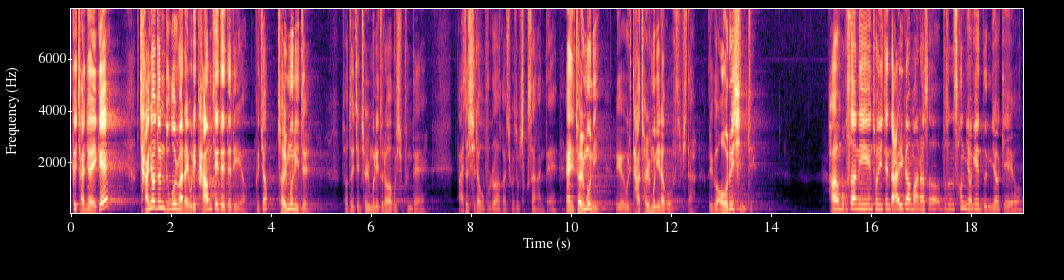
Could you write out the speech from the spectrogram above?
그 자녀에게 자녀들은 누굴 말해요? 우리 다음 세대들이에요. 그죠? 젊은이들. 저도 이제 젊은이 들어가고 싶은데 아저씨라고 불러가지고 좀 속상한데. 아니 젊은이. 우리 다 젊은이라고 합시다. 그리고 어르신들. 아 목사님 전 이제 나이가 많아서 무슨 성령의 능력이에요.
